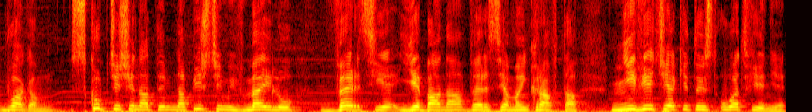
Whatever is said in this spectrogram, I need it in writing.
Błagam, skupcie się na tym, napiszcie mi w mailu wersję, jebana wersja Minecrafta. Nie wiecie jakie to jest ułatwienie.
